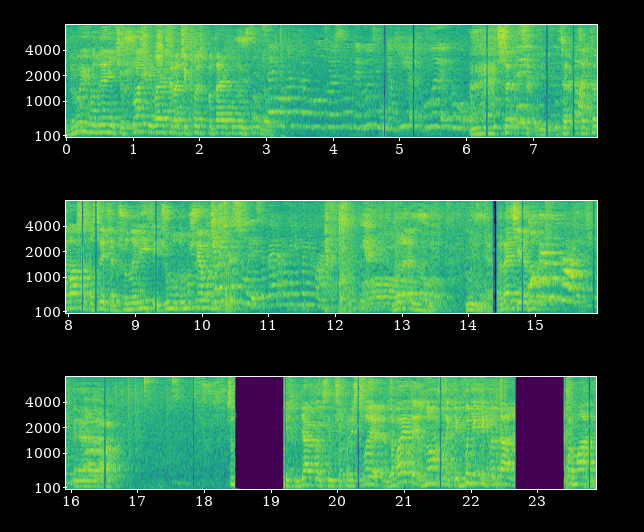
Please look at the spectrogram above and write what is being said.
в другій годині, чи в шостій вечора, чи хтось питає, коли Цей момент треба було пояснити людям, які були, ну, Це, це, це, це, це ваша позиція, як журналістів. Чому? Тому що я можу. Девочка с улицы, поэтому вы не понимаете. До ре- Ні, ні. До речі, я думаю. Е, шановні, Дякую всім, що прийшли. Давайте знову ж таки будь-які питання, інформацію.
